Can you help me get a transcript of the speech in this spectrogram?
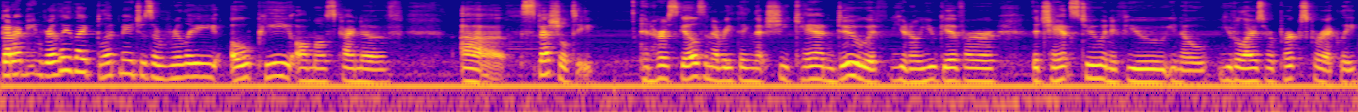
but I mean, really, like, blood mage is a really OP almost kind of uh, specialty. And her skills and everything that she can do if, you know, you give her the chance to and if you, you know, utilize her perks correctly,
